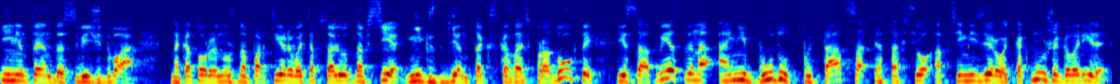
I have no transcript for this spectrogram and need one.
и Nintendo Switch 2 на которые нужно портировать абсолютно все gen, так сказать, продукты. И, соответственно, они будут пытаться это все оптимизировать. Как мы уже говорили,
